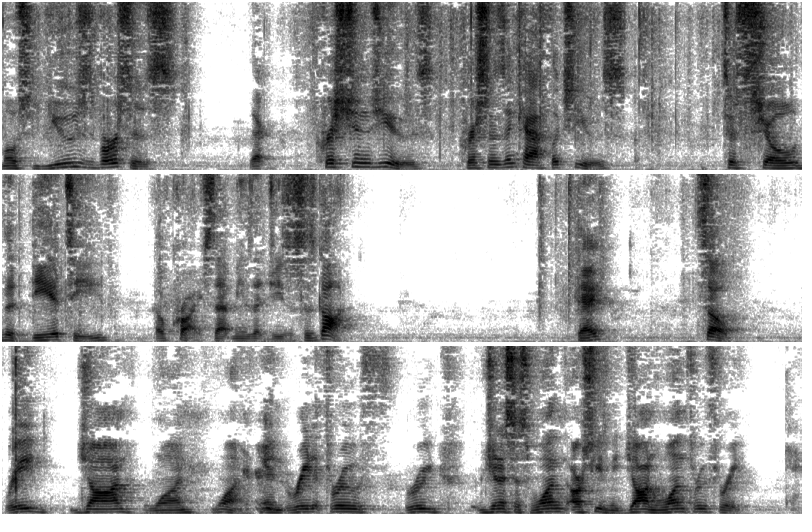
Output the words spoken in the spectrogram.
most used verses that Christians use, Christians and Catholics use, to show the deity of Christ. That means that Jesus is God. Okay? So, read John 1 1 and read it through, read Genesis 1, or excuse me, John 1 through 3. Okay.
